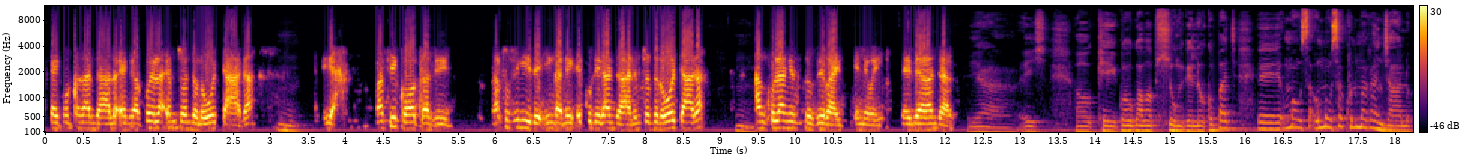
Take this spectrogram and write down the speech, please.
sikayiqoqa kanjalo and ngakhulela emjondolo wodaka Mm. ya masigoqa nje ngasufikile ingane ekhule kanjalo emjondolo wodaka Mm. angikhulanga izinto zi-right anyway ngiyayibeka kanjalo Yeah, eish. Okay, kwaba buhlungu ke lokho but eh uma usa uma usakhuluma kanjalo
